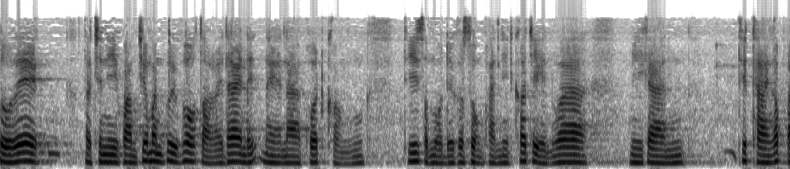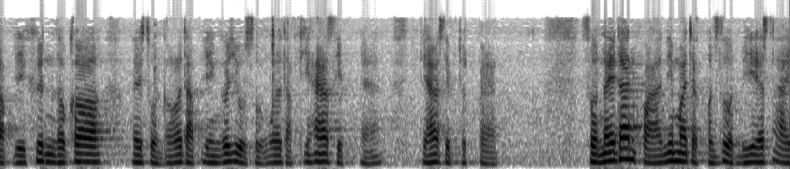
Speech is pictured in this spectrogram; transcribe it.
ตัวเลขดัชนีความเชื่อมั่นผู้บริโภคต่อรายได้ในในอนาคตของที่สำรวจโดยกระทรวงพาณิชย์ก็จะเห็นว่ามีการทิศทางก็ปรับดีขึ้น แล้วก็ในส่วนของระดับเองก็อยู่สูงระดับที่ 50นะที่ 50.8 ส่วนในด้านขวานี่มาจากผลสำรวจ BSI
